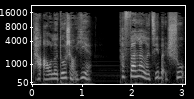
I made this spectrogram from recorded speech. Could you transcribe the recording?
他熬了多少夜，他翻烂了几本书。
